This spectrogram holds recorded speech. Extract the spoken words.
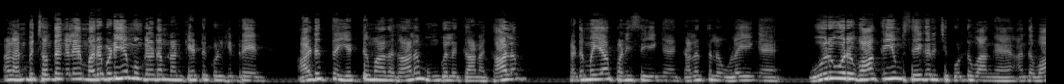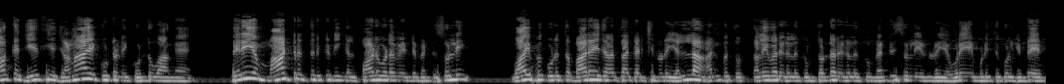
ஆனால் அன்பு சொந்தங்களே மறுபடியும் உங்களிடம் நான் கேட்டுக்கொள்கின்றேன். அடுத்த எட்டு மாத காலம் உங்களுக்கான காலம். கடுமையா பணி செய்யுங்க களத்துல உழையுங்க. ஒரு ஒரு வாக்கையும் சேகரிச்சு கொண்டு வாங்க. அந்த வாக்கை தேசிய ஜனநாயக கூட்டணி கொண்டு வாங்க. பெரிய மாற்றத்திற்கு நீங்கள் பாடுபட வேண்டும் என்று சொல்லி வாய்ப்பு கொடுத்த பாரதிய ஜனதா கட்சியினுடைய எல்லா அன்பு தலைவர்களுக்கும் தொண்டர்களுக்கும் நன்றி சொல்லி என்னுடைய உரையை முடித்துக் கொள்கின்றேன்.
